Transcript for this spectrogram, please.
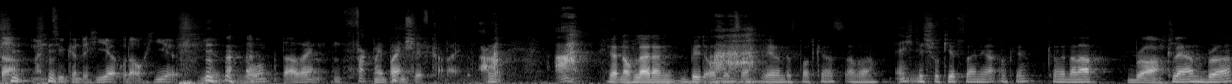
da. Mein Ziel könnte hier oder auch hier, hier, so, da sein. Und fuck, mein Bein schläft gerade ein. Ah, ah. Wir hatten auch leider ein Bildaufsetzer während des Podcasts, aber Echt? nicht schockiert sein, ja, okay. Können wir danach Bruh. klären, bruh.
